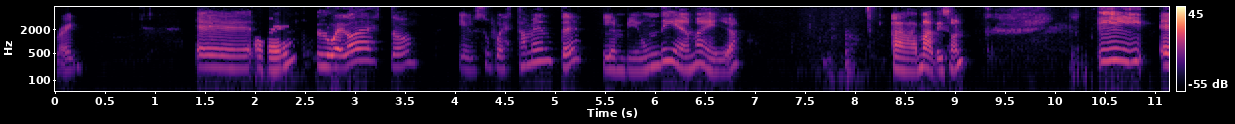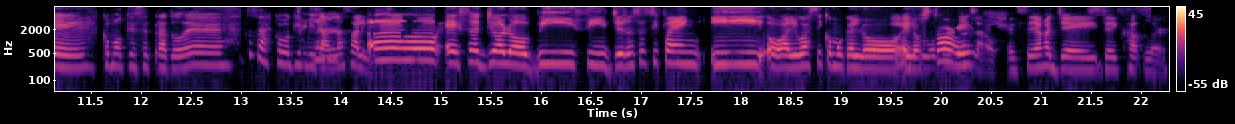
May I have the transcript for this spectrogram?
right? Eh, Ok. luego de esto, él supuestamente le envió un DM a ella, a Madison, y eh, como que se trató de, tú sabes, como que invitarla a salir. Oh, eso yo lo vi, sí, yo no sé si fue en E o algo así como que lo, Y en los stories. Él se llama Jay, Jay Cutler.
